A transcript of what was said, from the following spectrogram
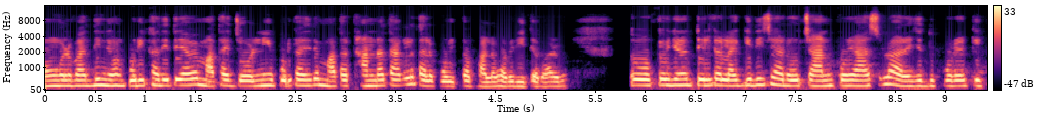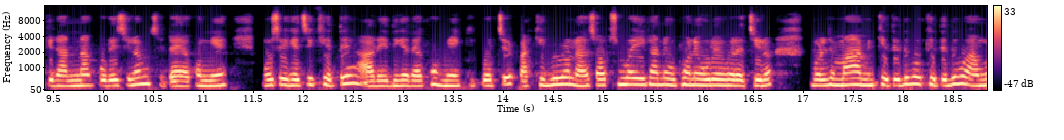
মঙ্গলবার দিন যখন পরীক্ষা দিতে যাবে, মাথায় জল নিয়ে পরীক্ষা দিতে, মাথা ঠান্ডা থাকলে তাহলে পরীক্ষা ভালোভাবে দিতে পারবে। তো ওকে ওই জন্য তেলটা লাগিয়ে দিয়েছে, আর ও চান করে আসলো। আর এই যে দুপুরের কি কি রান্না করেছিলাম সেটা এখন নিয়ে বসে গেছি খেতে। আর এদিকে দেখো মেয়ে কি করছে, পাখিগুলো না সবসময় এখানে উঠোনে উড়ে বেড়াচ্ছিল। বলছে, মা, আমি খেতে দেবো খেতে দেবো আমি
